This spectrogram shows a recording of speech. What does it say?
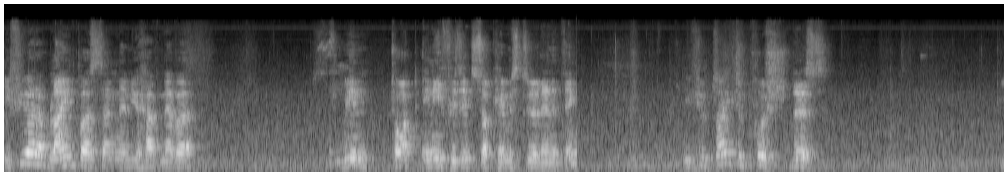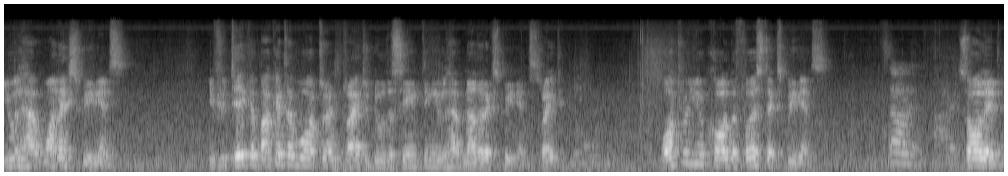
If you are a blind person and you have never been taught any physics or chemistry or anything, if you try to push this, you will have one experience. If you take a bucket of water and try to do the same thing, you'll have another experience, right? What will you call the first experience? So, Solid,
